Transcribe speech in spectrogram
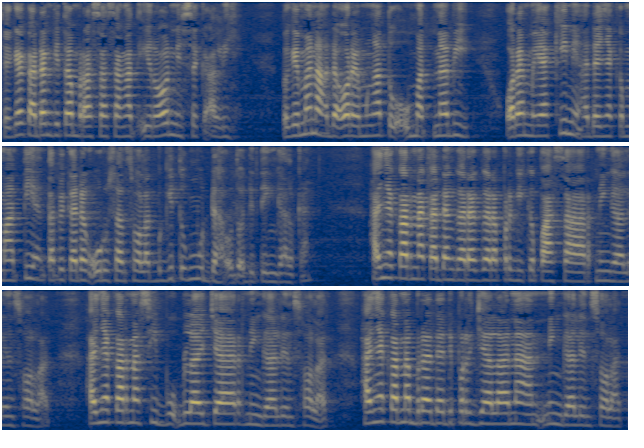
Sehingga kadang kita merasa sangat ironis sekali. Bagaimana ada orang yang mengatur umat Nabi orang yang meyakini adanya kematian tapi kadang urusan sholat begitu mudah untuk ditinggalkan. Hanya karena kadang gara-gara pergi ke pasar ninggalin sholat. Hanya karena sibuk belajar ninggalin sholat. Hanya karena berada di perjalanan ninggalin sholat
